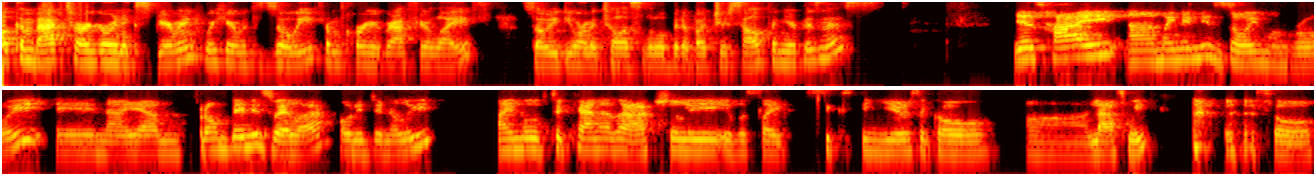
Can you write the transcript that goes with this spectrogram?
Welcome back to our growing experiment. We're here with Zoi from Choreograph Your Life. Zoi, do you want to tell us a little bit about yourself and your business? Yes, hi. Uh, my name is Zoi Monroy, and I am from Venezuela originally. I moved to Canada actually, it was like 16 years ago uh, last week. so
